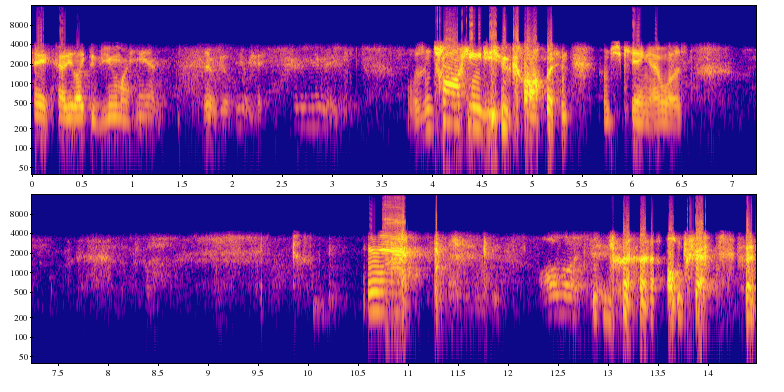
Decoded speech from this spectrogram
hey, how do you like to view my hand? There we go. Okay. I wasn't talking to you, Colin. I'm just kidding. I was. Almost. hit. oh crap. This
